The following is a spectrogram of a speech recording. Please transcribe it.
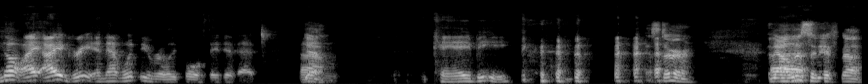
No, I, I agree. And that would be really cool if they did that. Yeah. Um, KAB. yes, sir. Now Uh, listen, if uh,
